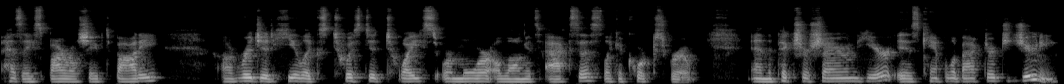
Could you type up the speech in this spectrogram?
has a spiral shaped body, a rigid helix twisted twice or more along its axis like a corkscrew. And the picture shown here is Campylobacter jejuni.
